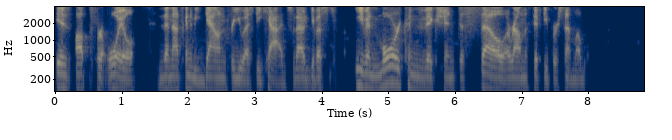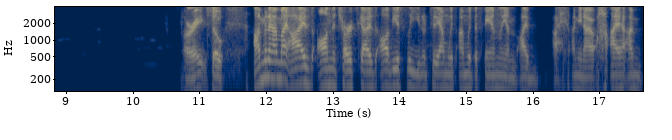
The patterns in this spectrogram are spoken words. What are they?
is up for oil, then that's going to be down for USD CAD. So that would give us even more conviction to sell around the 50% level. All right. So I'm gonna have my eyes on the charts, guys. Obviously, you know, today I'm with I'm with the family. I'm I I, I mean I, I I'm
